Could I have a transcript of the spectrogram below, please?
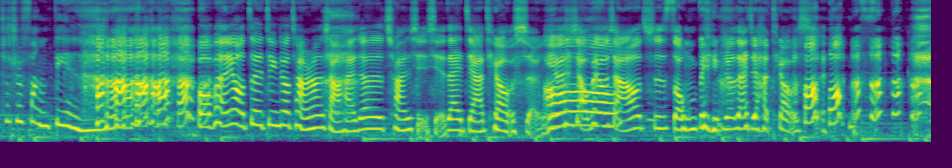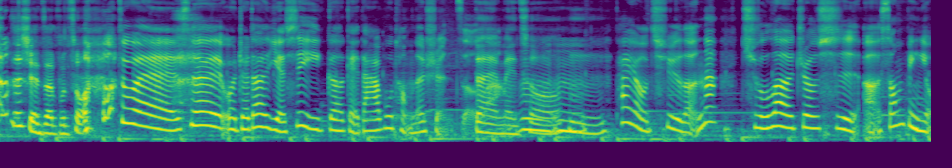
就去放电。我朋友最近就常让小孩就是穿鞋鞋在家跳绳，因为小朋友想要吃松饼，就在家跳绳。这选择不错。对，所以我觉得也是一个给大家不同的选择。对，没错。嗯，太有趣了。那除了就是呃，松饼有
